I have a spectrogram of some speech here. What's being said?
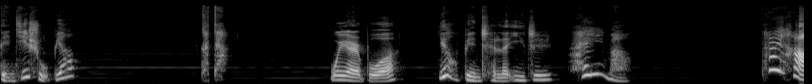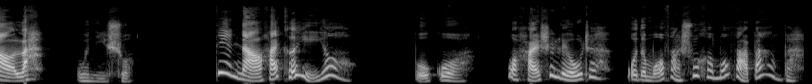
点击鼠标，咔嗒，威尔伯又变成了一只黑猫。太好了，温妮说：“电脑还可以用，不过我还是留着我的魔法书和魔法棒吧，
